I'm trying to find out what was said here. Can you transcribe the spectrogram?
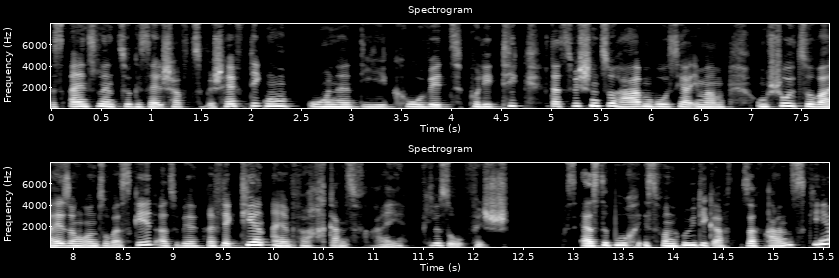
des Einzelnen zur Gesellschaft zu beschäftigen, ohne die Covid-Politik dazwischen zu haben, wo es ja immer um Schuldzuweisung und sowas geht. Also wir reflektieren einfach ganz frei, philosophisch. Das erste Buch ist von Rüdiger Safranski.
